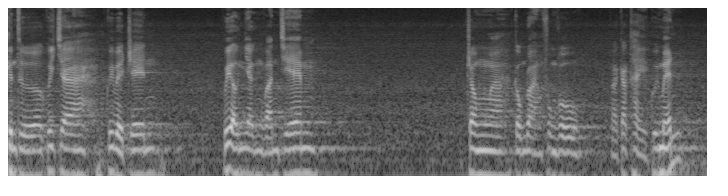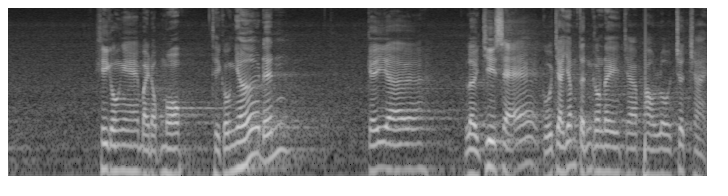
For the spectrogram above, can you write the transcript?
Kính thưa quý cha, quý bề trên, quý ân nhân và anh chị em trong à, cộng đoàn phụng vụ và các thầy quý mến. Khi con nghe bài đọc 1 thì con nhớ đến cái uh, lời chia sẻ của cha giám tỉnh con đây, cha Paulo Churchill.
